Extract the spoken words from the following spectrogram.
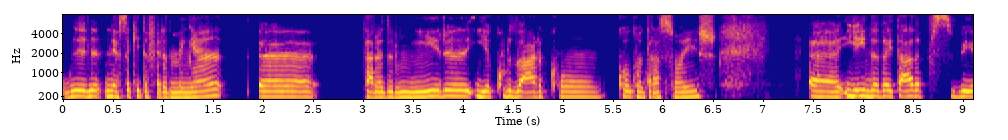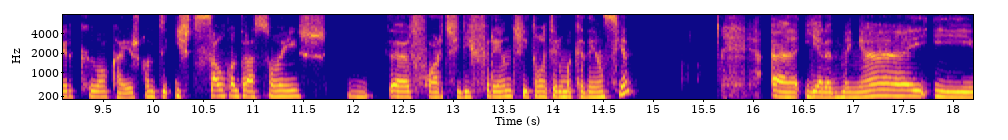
de, nessa quinta-feira de manhã, uh, estar a dormir e acordar com, com contrações uh, e ainda deitada perceber que, ok, isto são contrações uh, fortes e diferentes e estão a ter uma cadência. Uh, e era de manhã e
